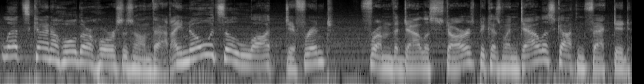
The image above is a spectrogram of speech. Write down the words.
Let's kind of hold our horses on that. I know it's a lot different from the Dallas Stars because when Dallas got infected,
